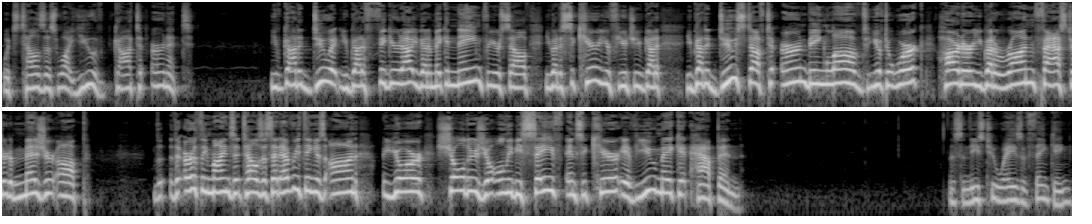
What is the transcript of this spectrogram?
Which tells us what? You have got to earn it. You've got to do it. You've got to figure it out. You've got to make a name for yourself. You've got to secure your future. You've got to, you've got to do stuff to earn being loved. You have to work harder. You've got to run faster to measure up. The, the earthly mindset tells us that everything is on your shoulders. You'll only be safe and secure if you make it happen. Listen, these two ways of thinking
